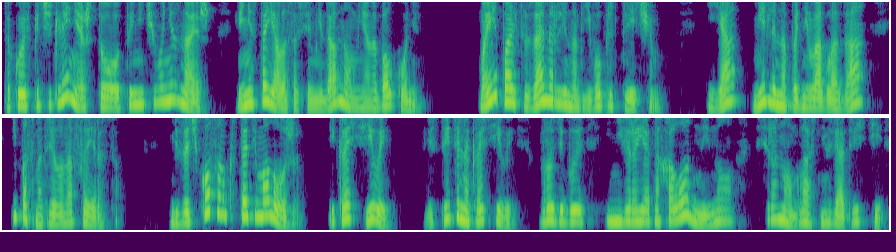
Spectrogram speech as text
Такое впечатление, что ты ничего не знаешь и не стояла совсем недавно у меня на балконе. Мои пальцы замерли над его предплечьем. Я медленно подняла глаза и посмотрела на Фейроса. Без очков он, кстати, моложе. И красивый. Действительно красивый. Вроде бы невероятно холодный, но все равно глаз нельзя отвести.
